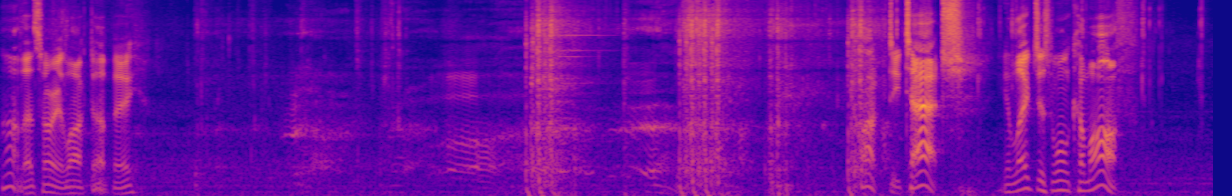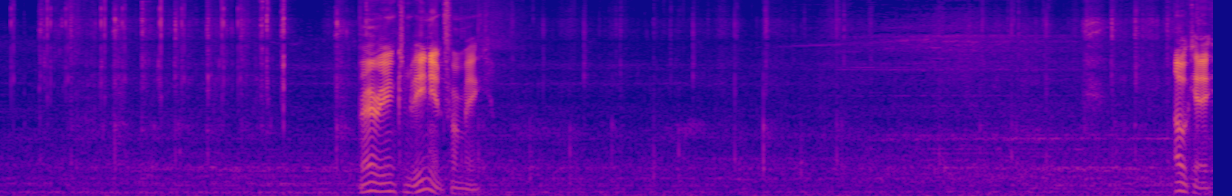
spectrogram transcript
Oh, that's already locked up, eh? Fuck, detach! Your leg just won't come off. Very inconvenient for me. Okay.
